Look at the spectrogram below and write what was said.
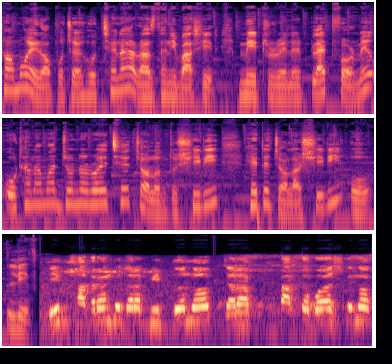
সময়ের অপচয় হচ্ছে না রাজধানীবাসীর। মেট্রো রেলের প্ল্যাটফর্মে ওঠানামার জন্য রয়েছে চলন্ত সিঁড়ি, হেঁটে চলার সিঁড়ি ও লিফট। লিফট সাধারণত যারা বৃদ্ধ লোক, যারা প্রাপ্তবয়স্ক লোক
